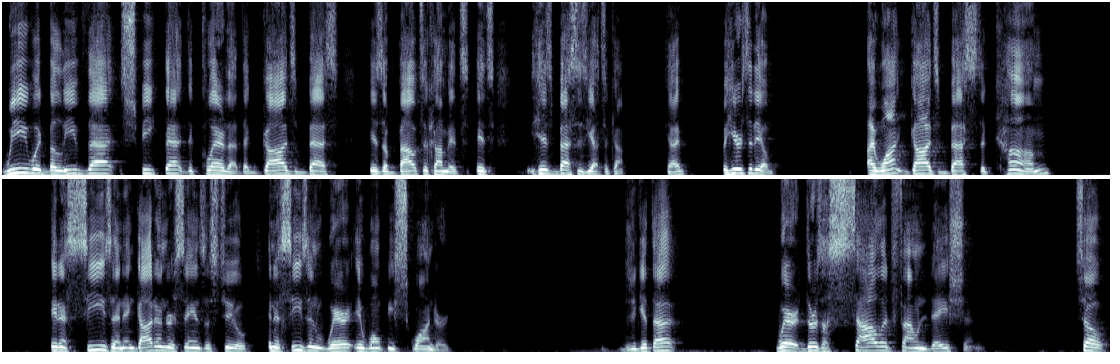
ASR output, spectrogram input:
We would believe that, speak that, declare that, that God's best is about to come. It's, it's, his best is yet to come. Okay. But here's the deal. I want God's best to come in a season, and God understands this too, in a season where it won't be squandered. Did you get that? Where there's a solid foundation. So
